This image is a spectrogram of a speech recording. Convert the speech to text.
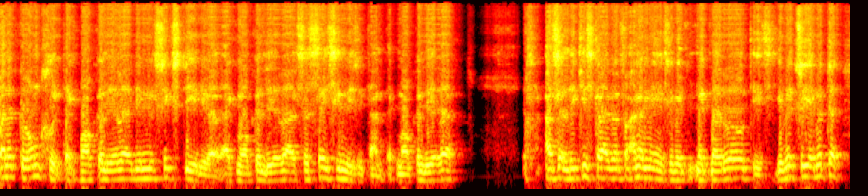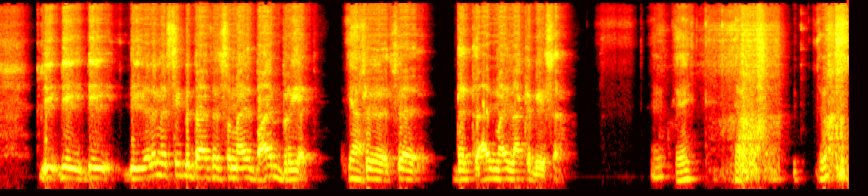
van het klomgoed. Ek maak een leven uit die muziekstudio. Ek maak een leven as een sessiemuzikant. Ek maak een leven as een liedje skryver vir ander mense met, met my royalties. Jy weet, so jy moet het, die, die, die, die hele muziekbedrijf is vir my baie breed. Ja. So, so dit hou my lekker bezig. Ok. Ja. Oeps.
